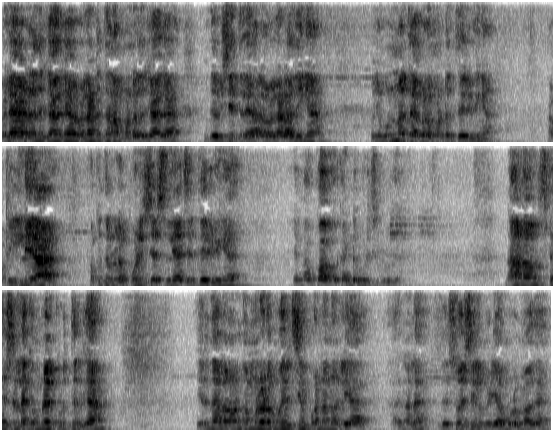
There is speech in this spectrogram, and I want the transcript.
விளையாடுறதுக்காக விளையாட்டுத்தனம் பண்ணுறதுக்காக இந்த விஷயத்தில் யாரும் விளையாடாதீங்க. கொஞ்சம் உண்மை தகவலை மட்டும் தெரிவிங்க. அப்படி இல்லையா? பக்கத்தில் உள்ள போலீஸ் ஸ்டேஷன்லையாச்சும் தெரிவிங்க. எங்கள் அப்பாவை கண்டுபிடிச்சி கொடுங்க. நானும் ஸ்டேஷனில் கம்ப்ளைண்ட் கொடுத்துருக்கேன். இருந்தாலும் நம்மளோட முயற்சியும் பண்ணணும் இல்லையா? அதனால் இந்த சோஷியல் மீடியா மூலமாக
